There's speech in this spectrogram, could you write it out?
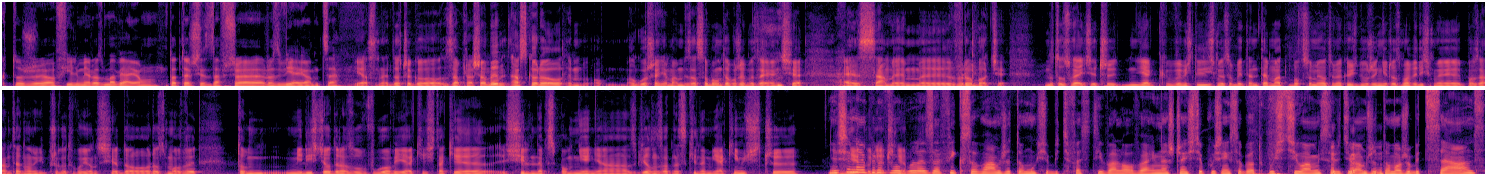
którzy o filmie rozmawiają. To też jest zawsze rozwijające. Jasne, do czego zapraszamy. A skoro ogłoszenia mamy za sobą, to możemy zająć się e, samym e, w robocie. No to słuchajcie, czy jak wymyśliliśmy sobie ten temat, bo w sumie o tym jakoś dłużej nie rozmawialiśmy poza anteną i przygotowując się do rozmowy, to mieliście od razu w głowie jakieś takie silne wspomnienia związane z kinem jakimś, czy Ja się najpierw w ogóle zafiksowałam, że to musi być festiwalowe i na szczęście później sobie odpuściłam i stwierdziłam, że to może być seans.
